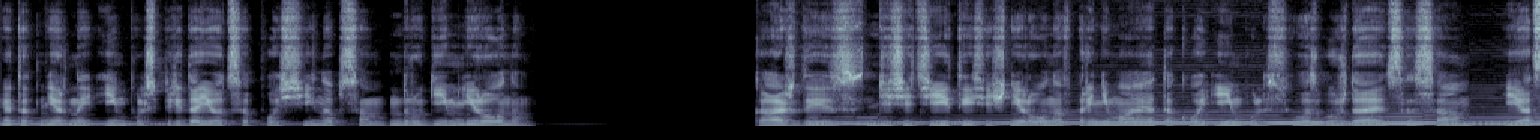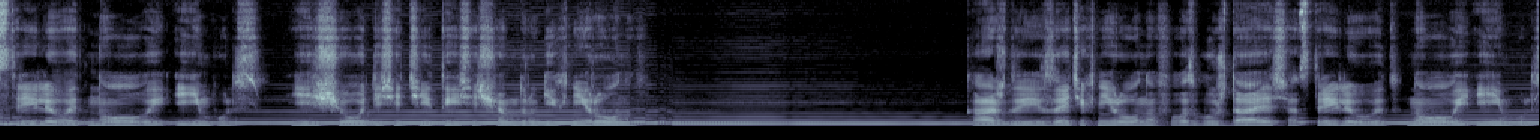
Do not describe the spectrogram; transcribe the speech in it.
Этот нервный импульс передается по синапсам другим нейронам, Каждый из десяти тысяч нейронов, принимая такой импульс, возбуждается сам и отстреливает новый импульс еще десяти тысячам других нейронов. Каждый из этих нейронов, возбуждаясь, отстреливает новый импульс.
